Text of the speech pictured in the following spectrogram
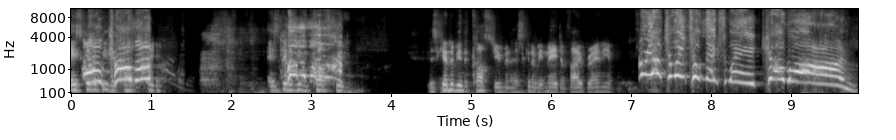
It's gonna Oh, be the come costume. It's gonna be the costume. It's gonna be the costume, and it's gonna be made of vibranium. We have to wait till next week. Come on.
